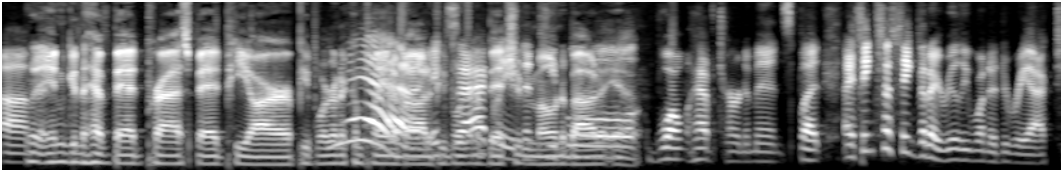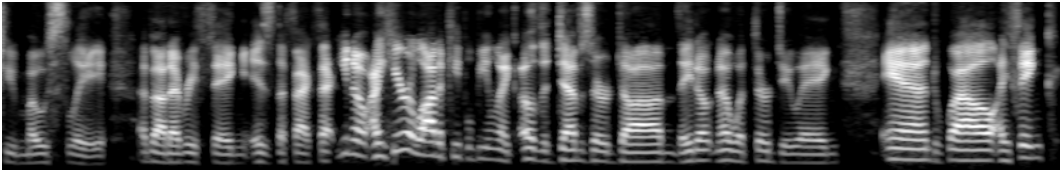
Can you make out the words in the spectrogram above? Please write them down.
Um, and going to have bad press, bad PR. People are going to yeah, complain about it. People exactly. are going to bitch and, moan about it. Yeah. Won't have tournaments. But I think the thing that I really wanted to react to mostly about everything is the fact that you know I hear a lot of people being like, "Oh, the devs are dumb. They don't know what they're doing." And well, I think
